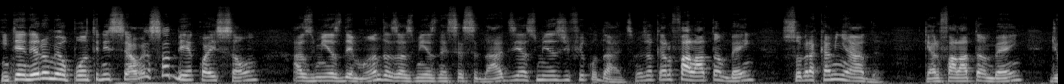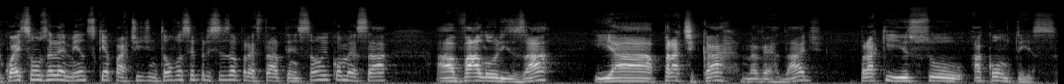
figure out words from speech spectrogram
Entender o meu ponto inicial é saber quais são as minhas demandas, as minhas necessidades e as minhas dificuldades. Mas eu quero falar também sobre a caminhada. Quero falar também de quais são os elementos que a partir de então você precisa prestar atenção e começar a valorizar e a praticar, na verdade, para que isso aconteça.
